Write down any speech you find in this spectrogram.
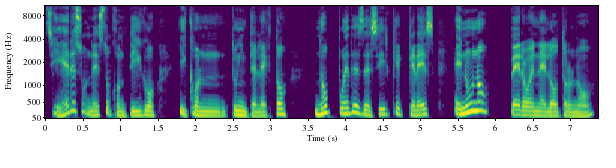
Si eres honesto contigo y con tu intelecto, no puedes decir que crees en uno, pero en el otro no.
